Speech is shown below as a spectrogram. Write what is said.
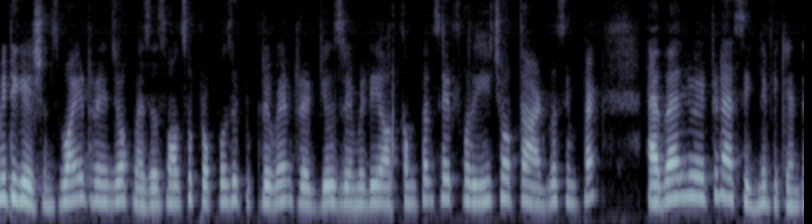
mitigations wide range of measures also proposed to prevent reduce remedy or compensate for each of the adverse impact evaluated as significant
